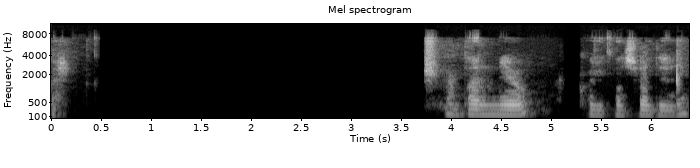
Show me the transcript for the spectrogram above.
dur. Şuradan new console diyelim.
